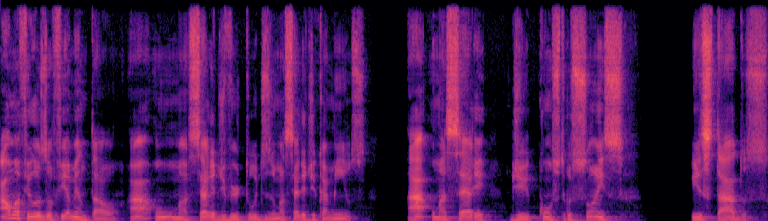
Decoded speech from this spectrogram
Há uma filosofia mental, há uma série de virtudes, uma série de caminhos, há uma série de construções e estados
